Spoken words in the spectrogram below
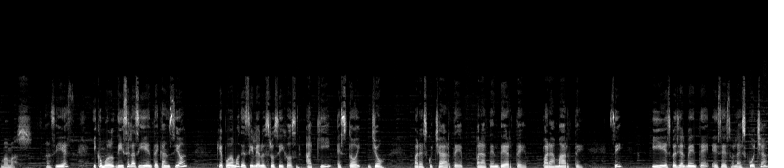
mamás. Así es. Y como dice la siguiente canción, que podamos decirle a nuestros hijos, aquí estoy yo, para escucharte, para atenderte, para amarte, ¿sí? Y especialmente es eso, la escucha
